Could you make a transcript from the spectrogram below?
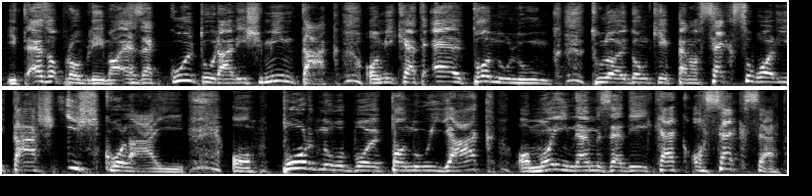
Itt ez a probléma, ezek kulturális minták, amiket eltanulunk tulajdonképpen a szexualitás iskolái. A pornóból tanulják a mai nemzedékek a szexet,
